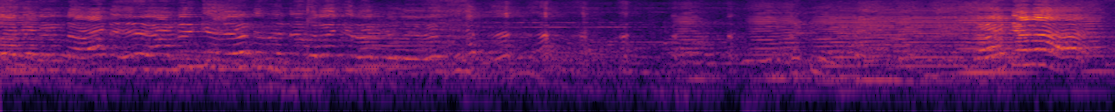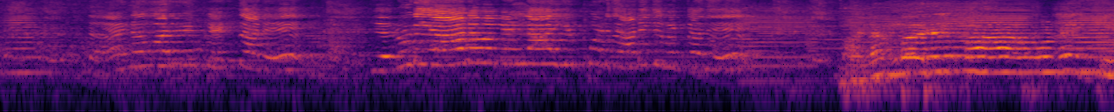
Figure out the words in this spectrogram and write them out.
மகனை நானே வேண்டும் என்று விரைக்கிறார்களே ஆண்டவா நானும் ஒரு பெண் தானே என்னுடைய ஆணவம் எல்லாம் இப்பொழுது பணம் வருமா உனக்கு?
